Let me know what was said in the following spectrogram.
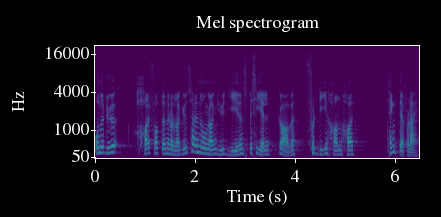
Og når du har fått den rollen av Gud, så er det noen gang Gud gir en spesiell gave fordi han har tenkt det for deg.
